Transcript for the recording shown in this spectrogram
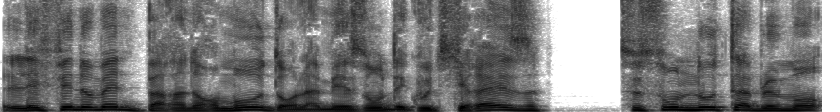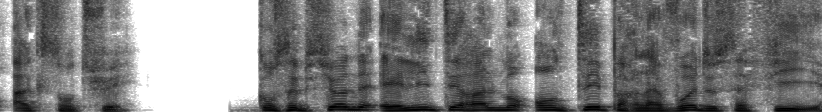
les phénomènes paranormaux dans la maison des Gutiérrez se sont notablement accentués. Concepcion est littéralement hantée par la voix de sa fille,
